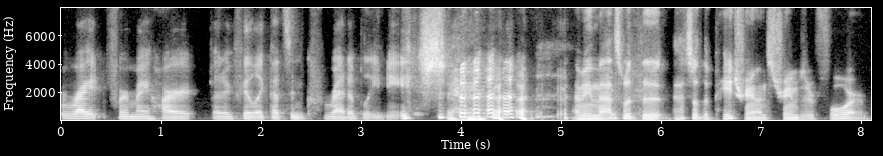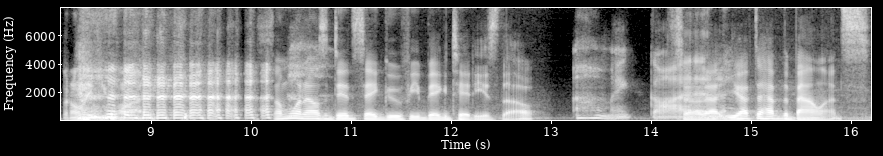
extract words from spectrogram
right for my heart, but I feel like that's incredibly niche. I mean, that's what the that's what the Patreon streams are for, but only if you want. Someone else did say goofy big titties though. Oh my god. So that you have to have the balance.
